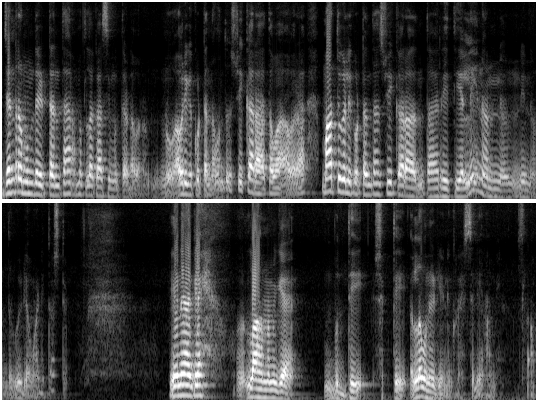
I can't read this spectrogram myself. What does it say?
ಜನರ ಮುಂದೆ ಇಟ್ಟಂತಹ ರಹಮತುಲ್ಲಾ ಕಾಸಿ ಮುತ್ತೇಡ್ ಅವರನ್ನು ಅವರಿಗೆ ಕೊಟ್ಟಂತಹ ಒಂದು ಸ್ವೀಕಾರ ಅಥವಾ ಅವರ ಮಾತುಗಳಿಗೆ ಕೊಟ್ಟಂತಹ ಸ್ವೀಕಾರ ಅಂತಹ ರೀತಿಯಲ್ಲಿ ನಾನು ನಿನ್ನೊಂದು ವಿಡಿಯೋ ಮಾಡಿದ್ದು ಅಷ್ಟೇ. ಏನೇ ಆಗಲಿ, ಅಲ್ಲಾಹ್ ನಮಗೆ ಬುದ್ಧಿ ಶಕ್ತಿ ಎಲ್ಲವೂ ನೀಡಿ ಅನುಗ್ರಹಿಸಲಿ ಆಮೀನ್ ಇಸ್ಲಾಂ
